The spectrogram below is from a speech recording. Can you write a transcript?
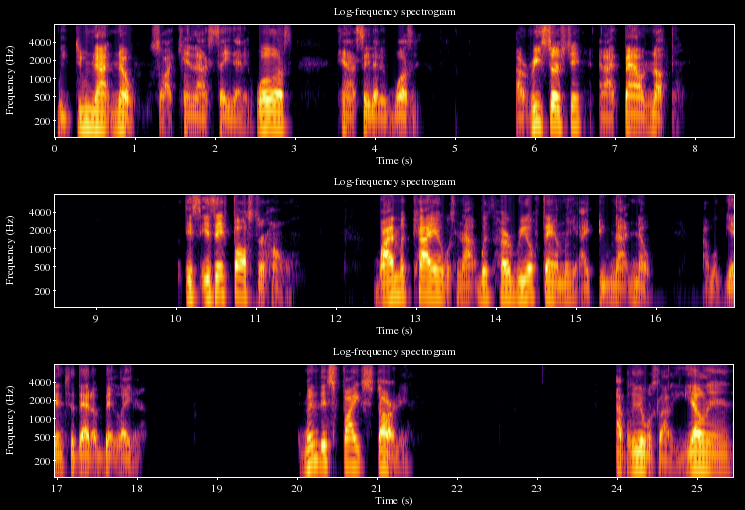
we do not know. So I cannot say that it was, cannot say that it wasn't. I researched it and I found nothing. This is a foster home. Why Ma'Khia was not with her real family, I do not know. I will get into that a bit later. When this fight started, I believe there was a lot of yelling.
